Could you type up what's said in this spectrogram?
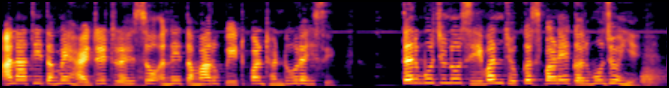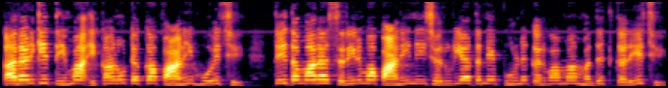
આનાથી તમે હાઇડ્રેટ રહેશો અને તમારું પેટ પણ ઠંડુ રહેશે. તરબૂચનું સેવન ચોક્કસપણે કરવું જોઈએ. કારણ કે તેમાં એકાણું ટકા પાણી હોય છે. તે તમારા શરીરમાં પાણીની જરૂરિયાતને પૂર્ણ કરવામાં મદદ કરે છે.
